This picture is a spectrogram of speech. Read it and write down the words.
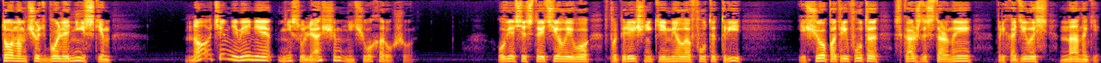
тоном чуть более низким, но, тем не менее, не сулящим ничего хорошего. Увесистое тело его в поперечнике имело фута три, еще по три фута с каждой стороны приходилось на ноги.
